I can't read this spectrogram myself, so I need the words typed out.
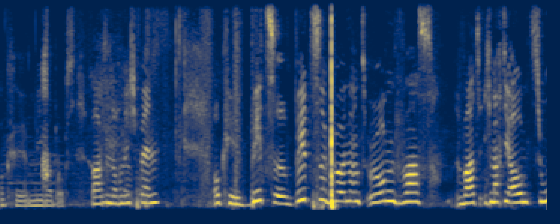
Okay, Megabox. Warte noch nicht, Ben. Okay, bitte, bitte gönn uns irgendwas. Warte, ich mach die Augen zu.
